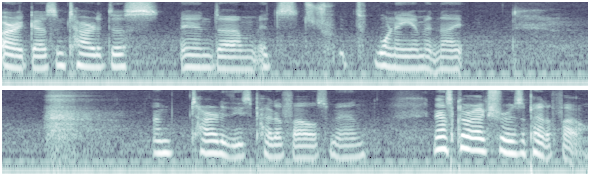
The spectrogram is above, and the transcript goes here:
Alright guys, I'm tired of this, and um, it's, it's 1 a.m. at night. I'm tired of these pedophiles, man. NASCAR Xtra is a pedophile.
